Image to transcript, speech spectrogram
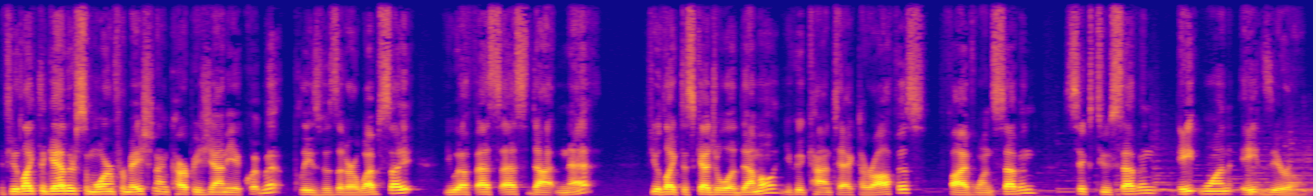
If you'd like to gather some more information on Carpigiani equipment, please visit our website, ufss.net. If you'd like to schedule a demo, you could contact our office, 517 627 8180.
